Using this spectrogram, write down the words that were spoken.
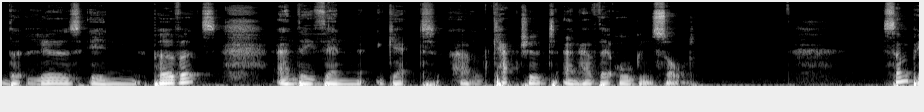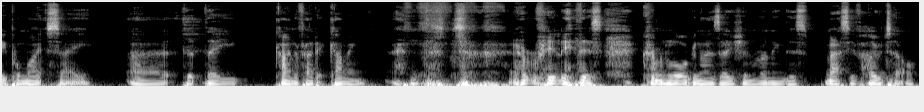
that lures in perverts, and they then get um, captured and have their organs sold. Some people might say uh, that they kind of had it coming and really this criminal organization running this massive hotel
